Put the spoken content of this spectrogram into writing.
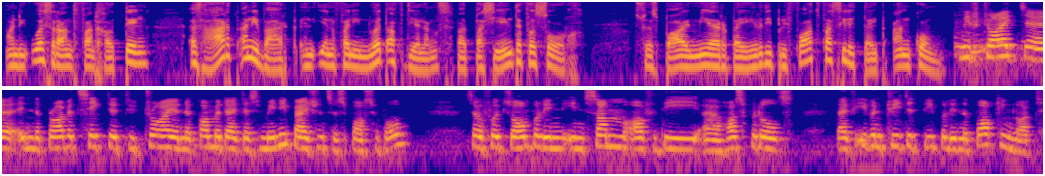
aan die oosrand van Gauteng is hard aan die werk in een van die noodafdelings wat pasiënte versorg soos baie meer by hierdie privaat fasiliteit aankom. We've tried uh, in the private sector to try and accommodate as many patients as possible. So for example in in some of the uh, hospitals they've even treated people in the parking lot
